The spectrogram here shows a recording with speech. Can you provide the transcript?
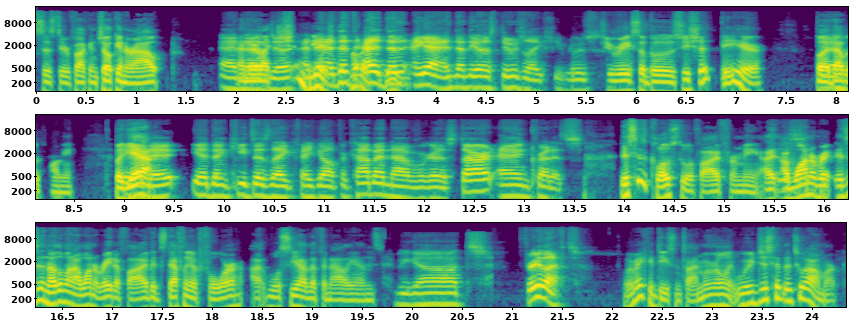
sister, fucking choking her out. And, And then, they're like, the- "She shouldn't and then, and then, She's and then- a yeah, and then the other students like, she was. She reeks of booze. She should be here, but Yeah. that was funny. But yeah, they- yeah. Then Kita's like, thank you all for coming. Now we're gonna start and credits. This is close to a five for me. I, I want to rate. This is another one I want to rate a five. It's definitely a four. I, we'll see how the finale ends. We got three left. We're making decent time. We're only we just hit the two hour mark.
